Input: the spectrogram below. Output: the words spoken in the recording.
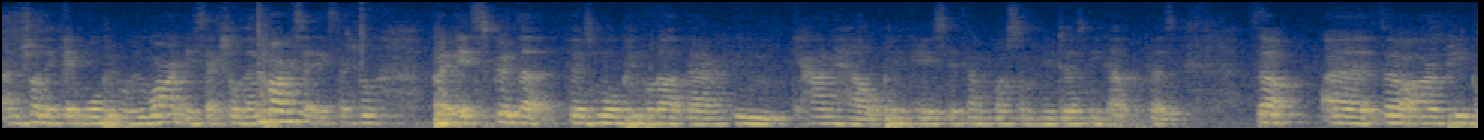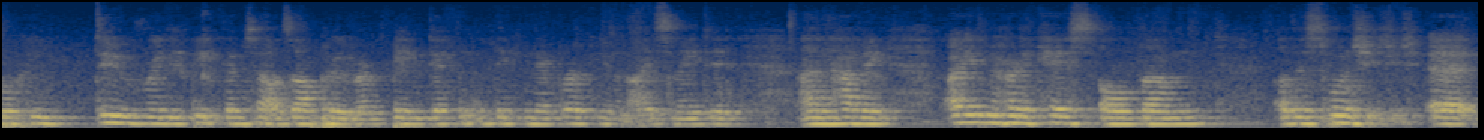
I'm sure they get more people who aren't asexual than are asexual, but it's good that there's more people out there who can help in case they come across someone who does need help because there, uh, there are people who do really beat themselves up over being different and thinking they're broken and isolated and having. I even heard a case of um, of this woman. She she, uh,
